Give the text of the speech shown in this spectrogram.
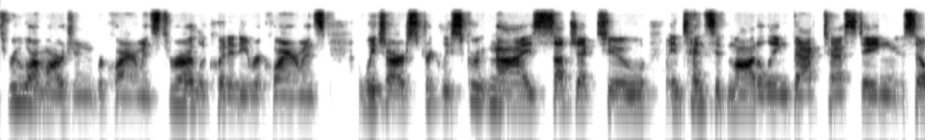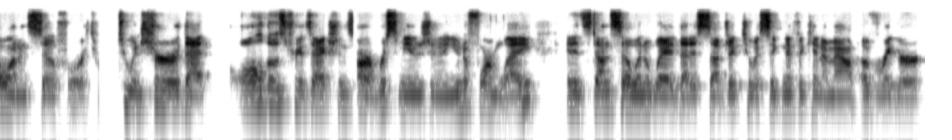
through our margin requirements, through our liquidity requirements, which are strictly scrutinized, subject to intensive modeling, back testing, so on and so forth, to ensure that all those transactions are risk managed in a uniform way. And it's done so in a way that is subject to a significant amount of rigor.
